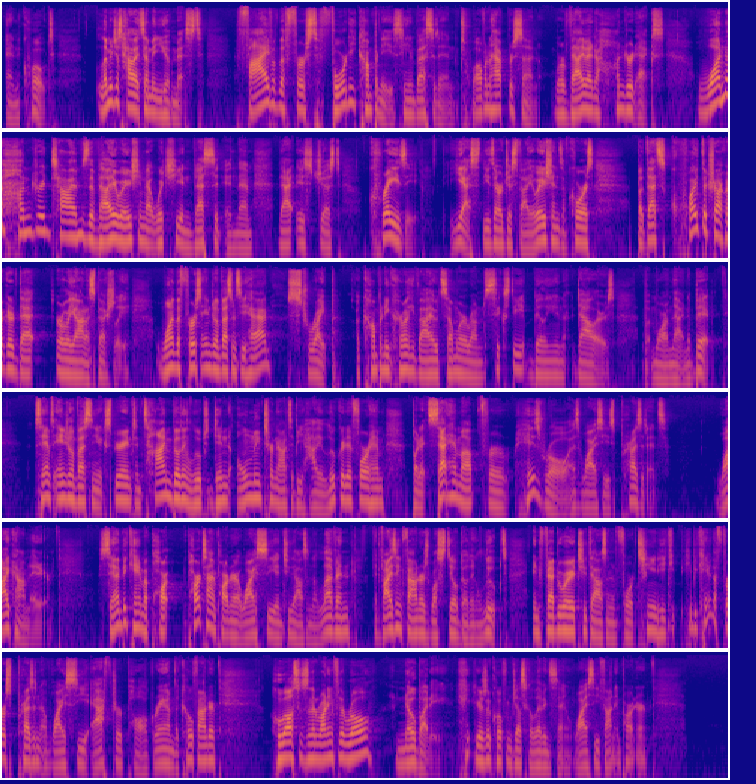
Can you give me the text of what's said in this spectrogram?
End quote. Let me just highlight something you have missed. Five of the first 40 companies he invested in, 12.5%, were valued at 100x. 100 times the valuation at which he invested in them. That is just crazy. Yes, these are just valuations, of course, but that's quite the track record that early on, especially. One of the first angel investments he had, Stripe, a company currently valued somewhere around $60 billion. But more on that in a bit. Sam's angel investing experience and time building Loopt didn't only turn out to be highly lucrative for him, but it set him up for his role as YC's president. Y Combinator. Sam became a part time partner at YC in 2011, advising founders while still building Loopt. In February 2014, he, he became the first president of YC after Paul Graham, the co founder. Who else was in the running for the role? Nobody. Here's a quote from Jessica Livingston, YC founding partner.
